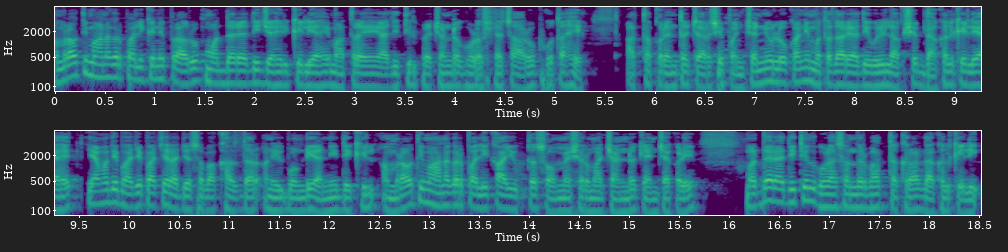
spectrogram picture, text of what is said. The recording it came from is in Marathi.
अमरावती महानगरपालिकेने प्रारूप मतदार यादी जाहीर केली आहे. मात्र या यादीतील प्रचंड घोळ असल्याचा आरोप होत आहे. आतापर्यंत चारशे पंच्याण्णव लोकांनी मतदार यादीवरील आक्षेप दाखल केले आहेत. यामध्ये भाजपाचे राज्यसभा खासदार अनिल बोंडे यांनी देखील अमरावती महानगरपालिका आयुक्त सौम्य शर्मा चांडक यांच्याकडे मतदार यादीतील घोळासंदर्भात तक्रार दाखल केली.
